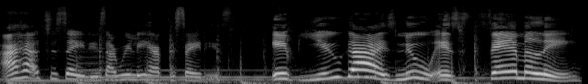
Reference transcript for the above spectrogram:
I have to say this. I really have to say this. If you guys knew as family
